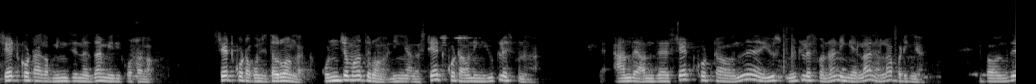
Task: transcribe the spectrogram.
ஸ்டேட் கோட்டாக்கு மிஞ்சினது தான் மீதி கோட்டாலாம். ஸ்டேட் கோட்டா கொஞ்சம் தருவாங்க. கொஞ்சமாக தருவாங்க. நீங்கள் அந்த ஸ்டேட் கோட்டாவை நீங்கள் யூட்டிலைஸ் பண்ணுங்க. அந்த அந்த ஸ்டேட் கோட்டாவை வந்து யூஸ் யூட்டிலைஸ் பண்ணால் நீங்கள் எல்லாம் நல்லா படிங்க. இப்போ வந்து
